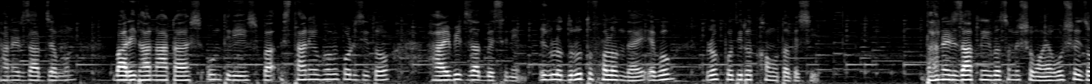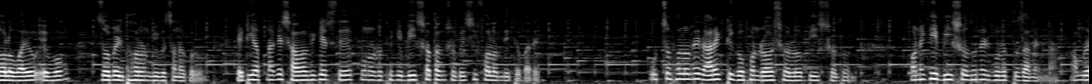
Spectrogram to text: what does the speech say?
ধানের জাত যেমন বাড়ি ধান আটাশ, উনত্রিশ বা স্থানীয়ভাবে পরিচিত হাইব্রিড জাত বেছে নিন। এগুলো দ্রুত ফলন দেয় এবং রোগ প্রতিরোধ ক্ষমতা বেশি। ধানের জাত নির্বাচনের সময় অবশ্যই জলবায়ু এবং জমির ধরন বিবেচনা করুন। এটি আপনাকে স্বাভাবিকের চেয়ে পনেরো থেকে বিশ শতাংশ বেশি ফলন দিতে পারে। উচ্চ ফলনের আরেকটি গোপন রহস্য হলো বীজ শোধন। অনেকেই বীজ শোধনের গুরুত্ব জানেন না। আমরা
